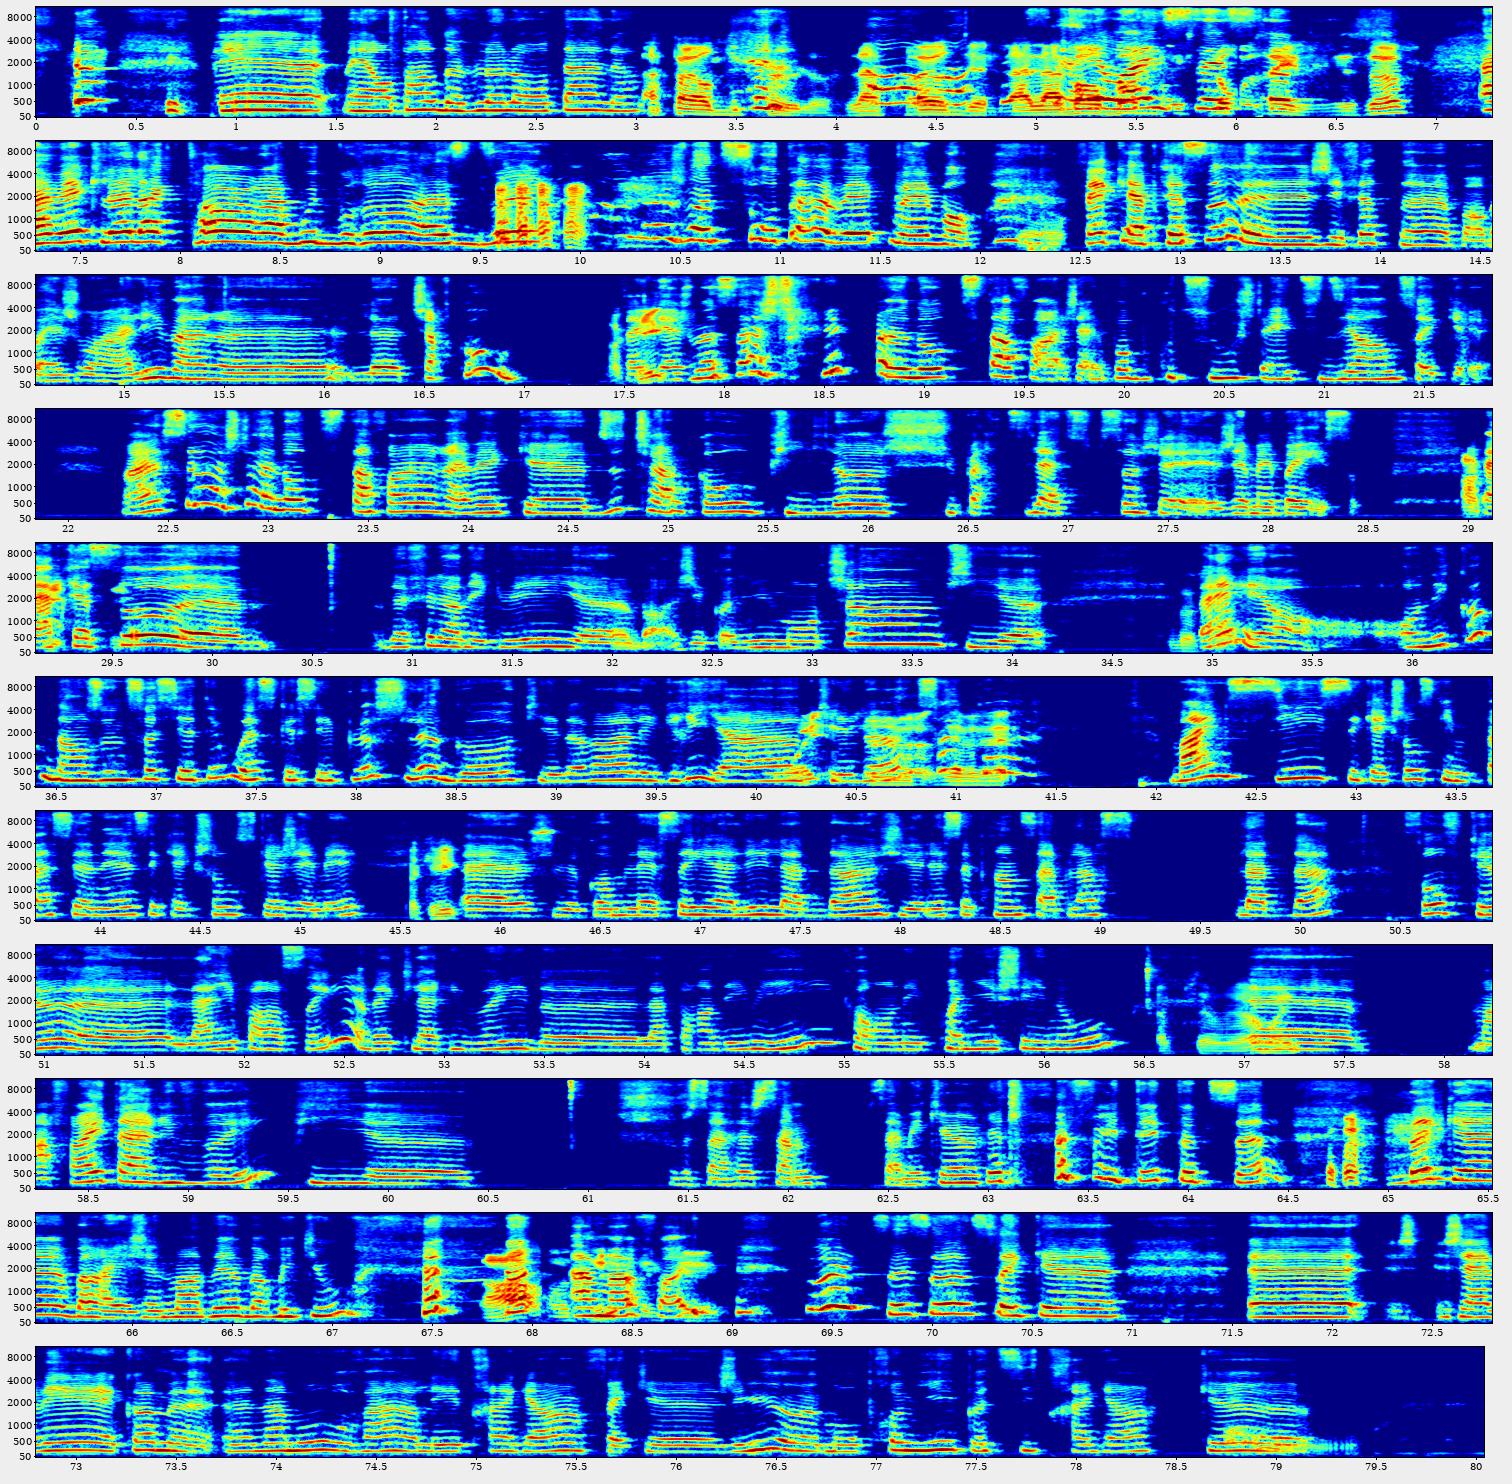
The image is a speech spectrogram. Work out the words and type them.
mais, mais, on parle de là longtemps. Là. La peur du feu, là. La oh, peur de la, la ouais, c'est ça. Avec le lecteur à bout de bras à se dire ah, je vais te sauter avec, mais bon. Fait qu'après ça, euh, j'ai fait euh, bon ben je vais aller vers euh, le charcoal. Fait que je me suis acheté une autre petite affaire. J'avais pas beaucoup de sous, j'étais étudiante, fait que ben, ça, acheté une autre petite affaire avec euh, du charcoal, puis là, je suis partie là-dessus. Ça, j'aimais bien ça. après ça, euh, de fil en aiguille, euh, j'ai connu mon chum, puis ben, on, est comme dans une société où est-ce que c'est plus le gars qui est devant les grillades, qui est devant ça. Même si c'est quelque chose qui me passionnait, c'est quelque chose que j'aimais, je lui ai comme laissé aller là-dedans, lui ai laissé prendre sa place là-dedans. Sauf que euh, l'année passée, avec l'arrivée de la pandémie, qu'on est poigné chez nous, euh, ma fête est arrivée, puis euh, ça, ça, ça m'écœurait de la fêter toute seule. fait que ben, j'ai demandé un barbecue ah, à ma fête. Oui, c'est ça. C'est que j'avais comme un, amour vers les tragueurs. Fait que j'ai eu mon premier petit tragueur que. Oh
